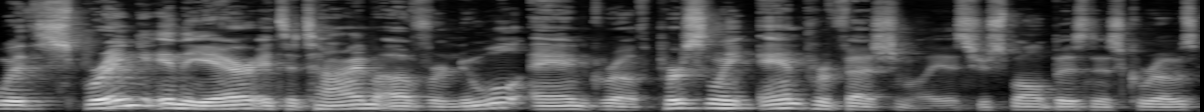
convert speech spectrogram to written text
With spring in the air, it's a time of renewal and growth, personally and professionally. As your small business grows,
